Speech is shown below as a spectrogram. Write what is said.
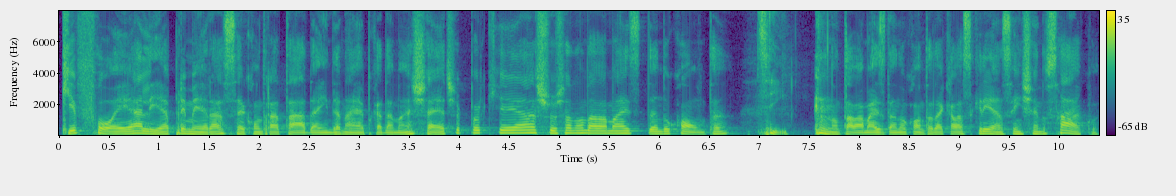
Que foi ali a primeira a ser contratada ainda na época da manchete, porque a Xuxa não dava mais dando conta Sim. não tava mais dando conta daquelas crianças enchendo o saco.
